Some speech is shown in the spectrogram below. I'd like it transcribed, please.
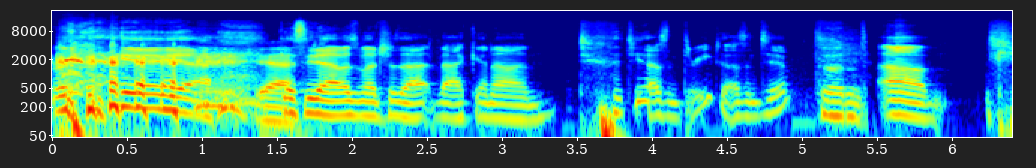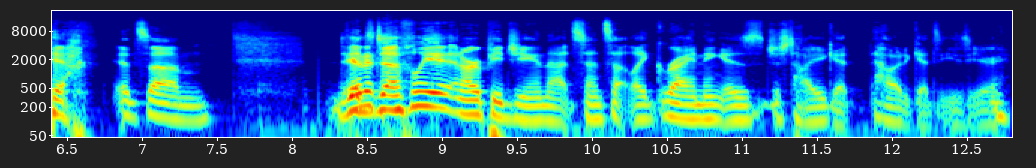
quick. yeah, yeah, yeah. Yeah. Guess you didn't have as much of that back in um 2003, 2002. So, Um, yeah, it's um, The other- it's definitely an RPG in that sense that like grinding is just how you get how it gets easier.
